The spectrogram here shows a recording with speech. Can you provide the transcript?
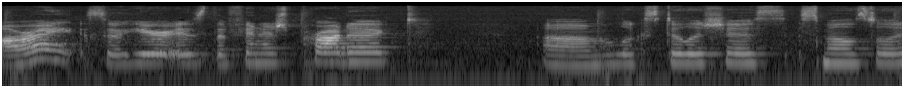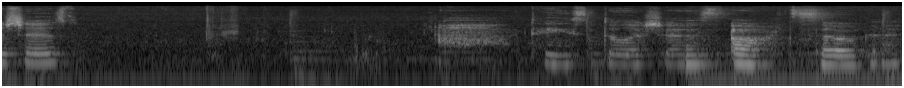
All right, so here is the finished product. Um, looks delicious, smells delicious. Oh, tastes delicious. Oh, it's so good.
